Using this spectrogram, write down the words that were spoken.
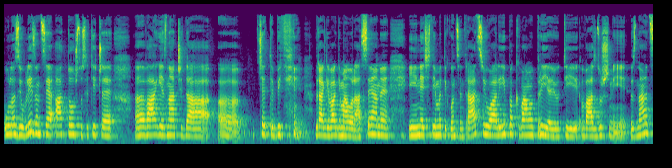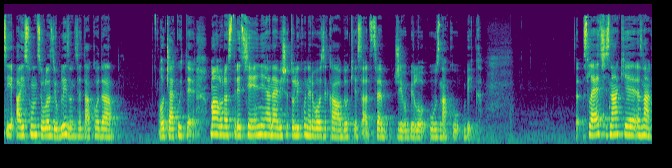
ulazi u blizance, a to što se tiče uh, vage znači da uh, ćete biti, drage vage, malo rasejane i nećete imati koncentraciju, ali ipak vama prijaju ti vazdušni znaci, a i sunce ulazi u blizance, tako da očekujte malo rastrećenje, a najviše toliko nervoze kao dok je sad sve živo bilo u znaku bika. Sledeći znak je znak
